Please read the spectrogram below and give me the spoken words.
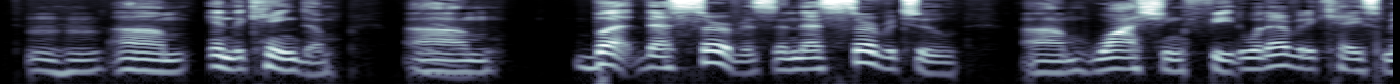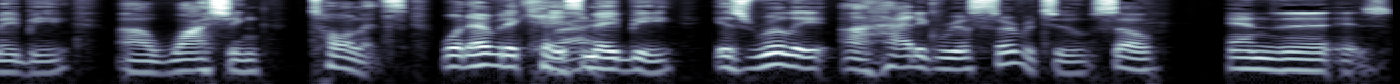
um, in the kingdom, um, but that's service and that's servitude. Um, washing feet, whatever the case may be, uh, washing toilets, whatever the case Right. may be, is really a high degree of servitude. So, And the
